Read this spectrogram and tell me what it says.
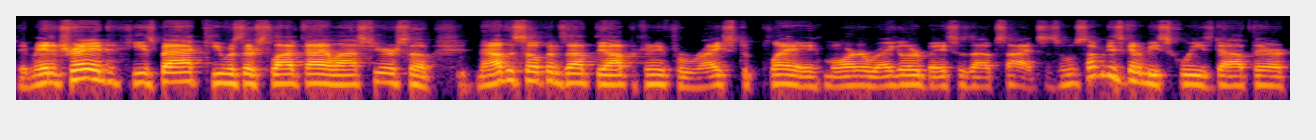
they made a trade. He's back. He was their slot guy last year. So now this opens up the opportunity for Rice to play more on a regular basis outside. So somebody's going to be squeezed out there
